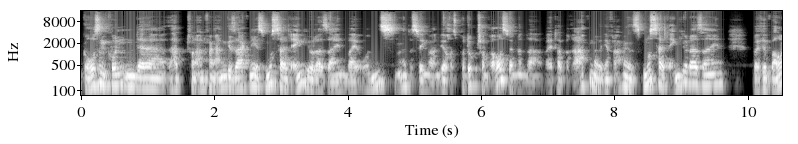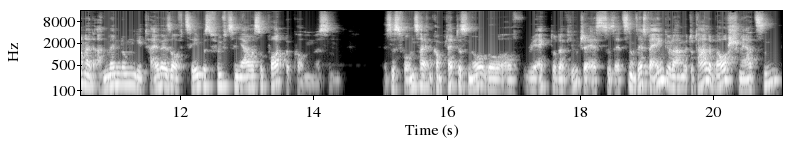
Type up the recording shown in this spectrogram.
großen Kunden, der hat von Anfang an gesagt, nee, es muss halt Angular sein bei uns. Ne? Deswegen waren wir auch als Produkt schon raus, wenn man da weiter beraten. Aber die haben von Anfang an gesagt, es muss halt Angular sein, weil wir bauen halt Anwendungen, die teilweise auf 10 bis 15 Jahre Support bekommen müssen. Es ist für uns halt ein komplettes No-Go, auf React oder Vue.js zu setzen. Und selbst bei Angular haben wir totale Bauchschmerzen,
